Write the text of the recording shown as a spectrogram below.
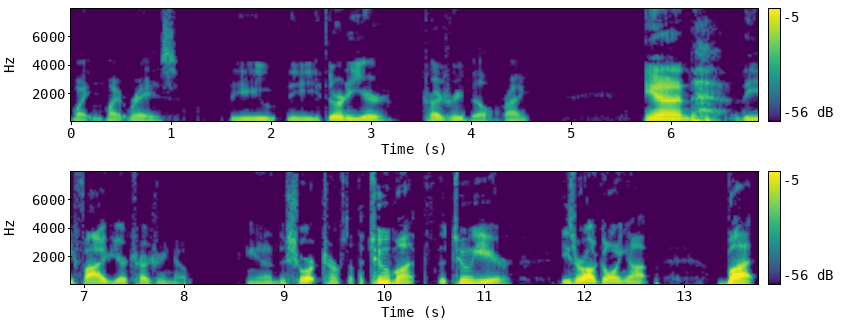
might mm-hmm. might raise. The the 30-year Treasury bill, right? And the five-year Treasury note, and the short-term stuff, the two-month, the two-year, these are all going up. But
